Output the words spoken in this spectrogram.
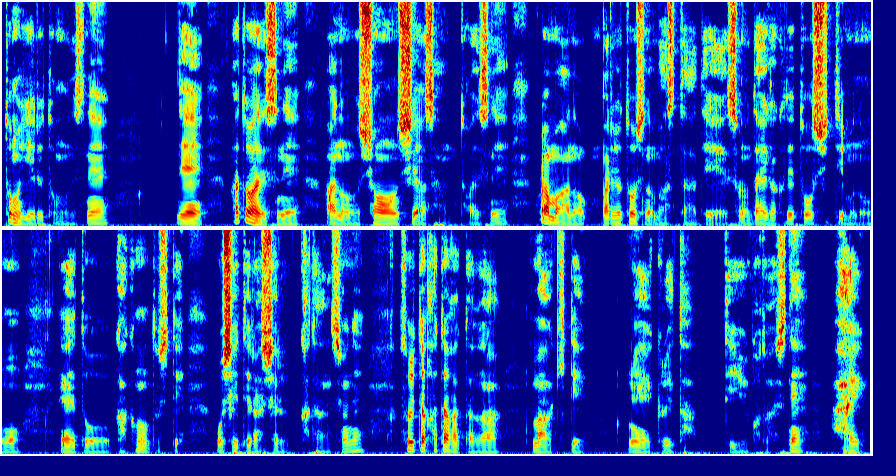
とも言えると思うんですね。で、あとはですね、あの、ショーン・シアさんとかですね、これはまあ、あの、バリオ投資のマスターで、その大学で投資っていうものを、えっ、ー、と、学問として教えてらっしゃる方なんですよね。そういった方々が、まあ、来て、えー、くれたっていうことですね。はい。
